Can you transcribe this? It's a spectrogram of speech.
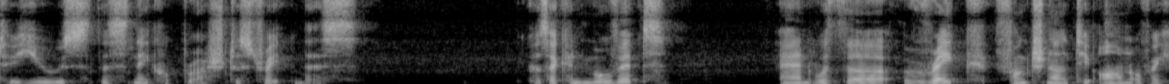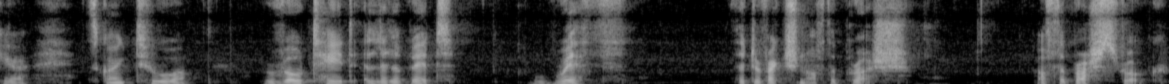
to use the snake hook brush to straighten this because I can move it and with the rake functionality on over here it's going to rotate a little bit with the direction of the brush of the brush stroke.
